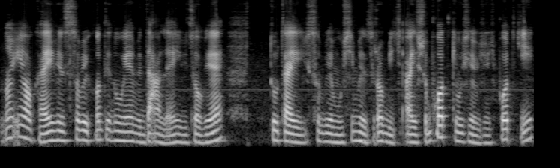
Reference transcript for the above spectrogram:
No i okej, więc sobie kontynuujemy dalej, widzowie. Tutaj sobie musimy zrobić, a jeszcze płotki musimy wziąć płotki.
